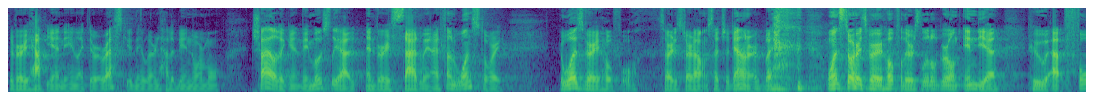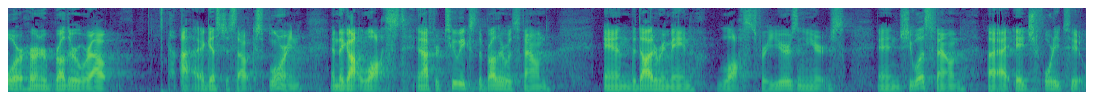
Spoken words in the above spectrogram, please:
the very happy ending, like they were rescued and they learned how to be a normal child again. They mostly end very sadly. And I found one story it was very hopeful. Sorry to start out on such a downer, but one story is very hopeful. There was a little girl in India who, at four, her and her brother were out I, guess, just out exploring, and they got lost. And after two weeks, the brother was found, and the daughter remained lost for years and years. And she was found uh, at age 42.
